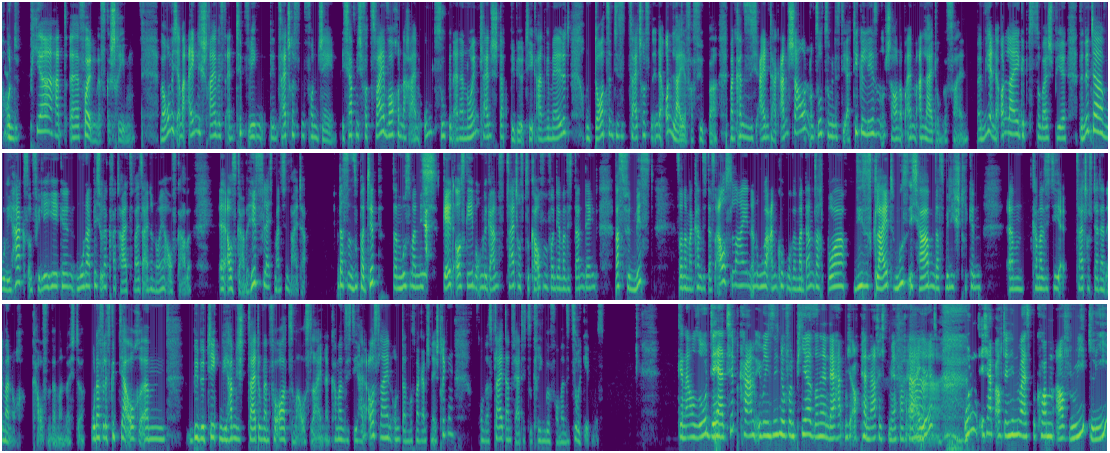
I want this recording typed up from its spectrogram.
Und Pia hat äh, Folgendes geschrieben. Warum ich aber eigentlich schreibe, ist ein Tipp wegen den Zeitschriften von Jane. Ich habe mich vor zwei Wochen nach einem Umzug in einer neuen kleinen Stadtbibliothek angemeldet und dort sind diese Zeitschriften in der Online verfügbar. Man kann sie sich einen Tag anschauen und so zumindest die Artikel lesen und schauen, ob einem Anleitungen gefallen. Bei mir in der Online gibt es zum Beispiel The Knitter, Woolly Hacks und Filet häkeln monatlich oder quartalsweise eine neue Aufgabe. Äh, Ausgabe hilft vielleicht manchen weiter. Das ist ein super Tipp. Dann muss man nicht ja. Geld ausgeben, um eine ganze Zeitschrift zu kaufen, von der man sich dann denkt, was für ein Mist, sondern man kann sich das ausleihen, in Ruhe angucken. Und wenn man dann sagt, boah, dieses Kleid muss ich haben, das will ich stricken, ähm, kann man sich die Zeitschrift ja dann immer noch kaufen, wenn man möchte. Oder vielleicht, es gibt ja auch ähm, Bibliotheken, die haben die Zeitung dann vor Ort zum Ausleihen. Dann kann man sich die halt ausleihen und dann muss man ganz schnell stricken, um das Kleid dann fertig zu kriegen, bevor man sie zurückgeben muss. Genau so. Der Tipp kam übrigens nicht nur von Pia, sondern der hat mich auch per Nachricht mehrfach ereilt. Ah. Und ich habe auch den Hinweis bekommen auf Readly.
